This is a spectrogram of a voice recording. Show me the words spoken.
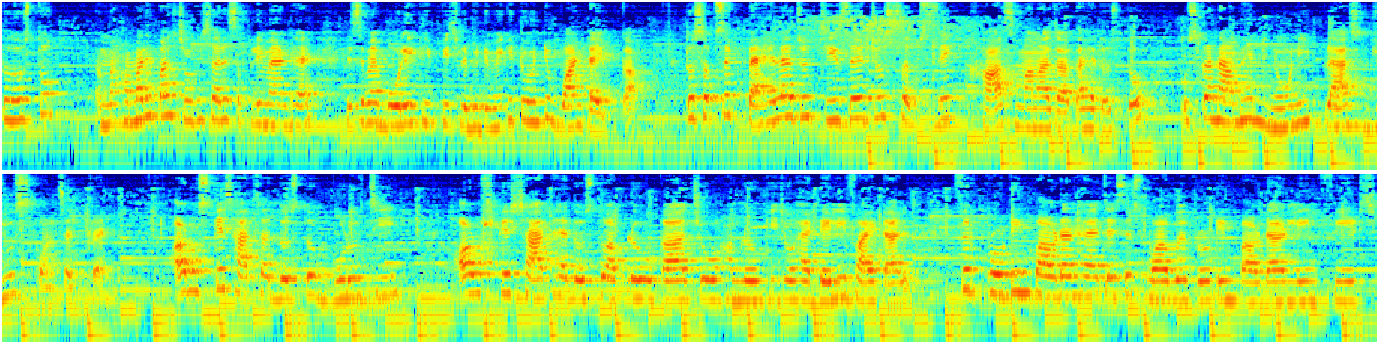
तो दोस्तों, हमारे पास जो भी सारे सप्लीमेंट है, जैसे मैं बोली थी पिछले वीडियो में कि 21 टाइप का। तो सबसे पहला जो चीज़ है, जो सबसे खास माना जाता है दोस्तों, उसका नाम है नोनी प्लास जूस कॉन्सेंट्रेट। और उसके साथ साथ दोस्तों, गुड़ूची, और उसके साथ है दोस्तों, आप लोगों का जो हम लोगों की जो है डेली वाइटल, फिर प्रोटीन पाउडर है, जैसे स्वावे प्रोटीन पाउडर, लीन फीड्स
